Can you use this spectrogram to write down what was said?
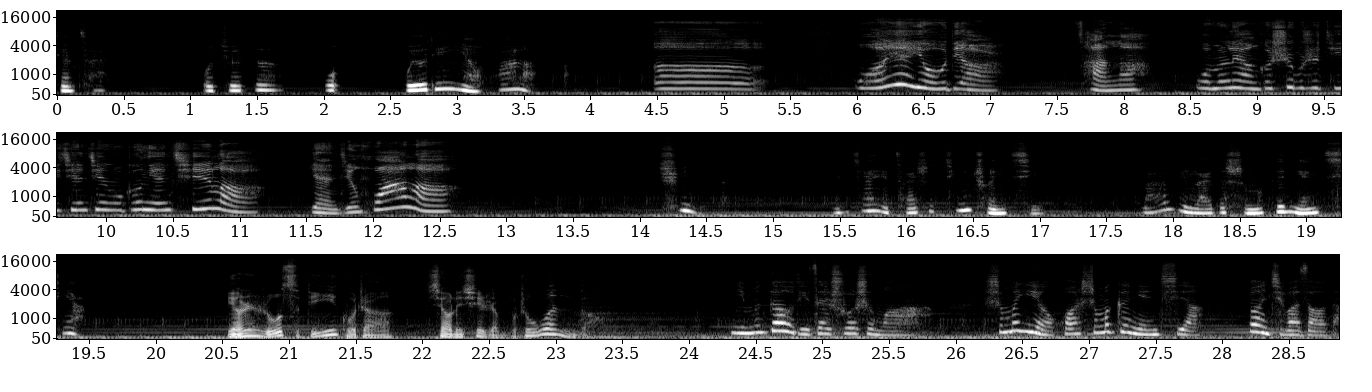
咸菜，我觉得我我有点眼花了。呃，我也有点儿，惨了，我们两个是不是提前进入更年期了？眼睛花了？去你的！人家也才是青春期，哪里来的什么更年期啊？两人如此嘀咕着，肖立新忍不住问道：“你们到底在说什么啊？什么眼花，什么更年期啊？乱七八糟的！”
